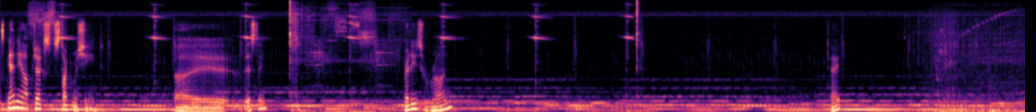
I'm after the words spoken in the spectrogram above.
Scan the objects, start machine. Uh, this thing? Ready to run? Okay.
